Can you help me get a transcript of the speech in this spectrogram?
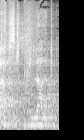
First blood.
